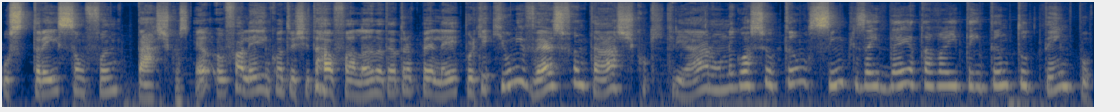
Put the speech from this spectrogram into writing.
os três são fantásticos. Eu, eu falei enquanto o Chi tava falando, até atropelei, porque que universo fantástico que criaram, um negócio tão simples, a ideia tava aí tem tanto tempo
